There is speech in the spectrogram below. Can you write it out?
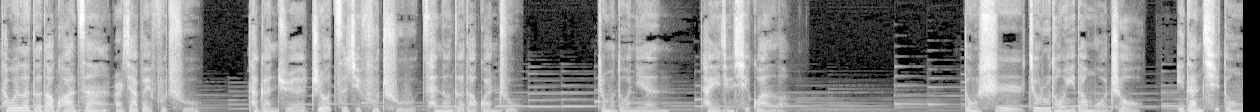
他为了得到夸赞而加倍付出。他感觉只有自己付出才能得到关注，这么多年他已经习惯了。懂事就如同一道魔咒，一旦启动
